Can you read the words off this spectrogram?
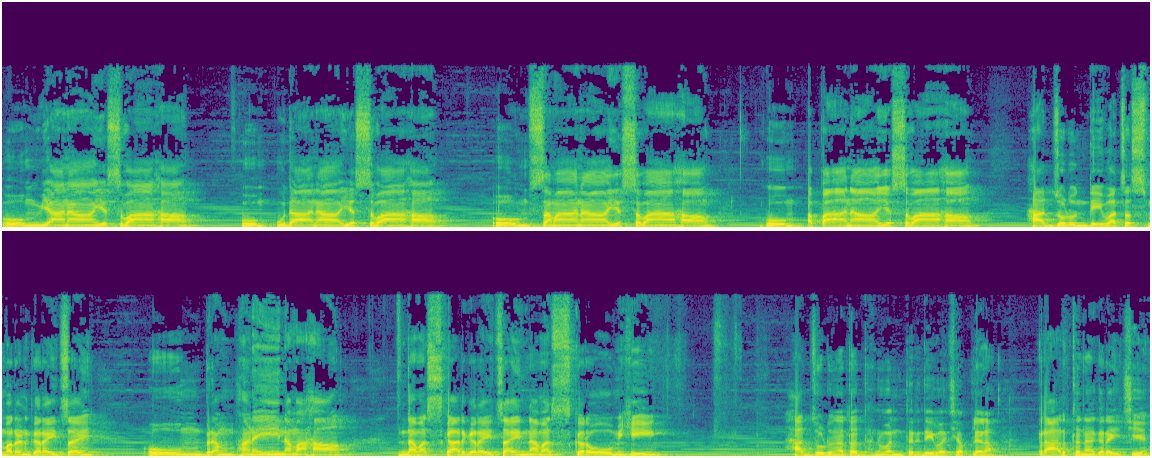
ओम व्यानाय स्वाहा ओम उदानाय स्वाहा ओम समानाय स्वाहा ओम अपानाय स्वाहा. हात जोडून देवाचं स्मरण करायचंय. ओम ब्रह्मणे नमहा नमस्कार करायचाय नमस्करोमिही हात जोडून आता धन्वंतरी देवाची आपल्याला प्रार्थना करायची आहे.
